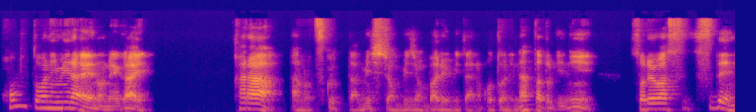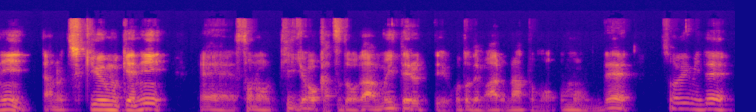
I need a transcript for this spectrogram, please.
本当に未来への願い、から、あの、作ったミッション、ビジョン、バリューみたいなことになったときに、それはすでに、あの、地球向けに、えー、その企業活動が向いてるっていうことでもあるなとも思うんで、そういう意味で、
